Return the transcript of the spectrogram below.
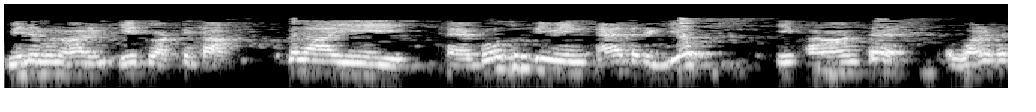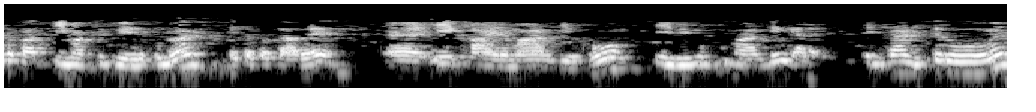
වෙන මොන හරි හේතුවක් නිසා ඔබලායේ ගොදුරු බිමෙන් ඈතට ගියොත් ඒකාන්ත වනසටපත් වීමක් සිදු වෙන්න පුළුවන්. එතකොට අර ඒ කායන මාර්ගය හෝ ඒ විමුක්ති මාර්ගයෙන් ගැලවෙනවා. ඒ නිසා නිතරම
